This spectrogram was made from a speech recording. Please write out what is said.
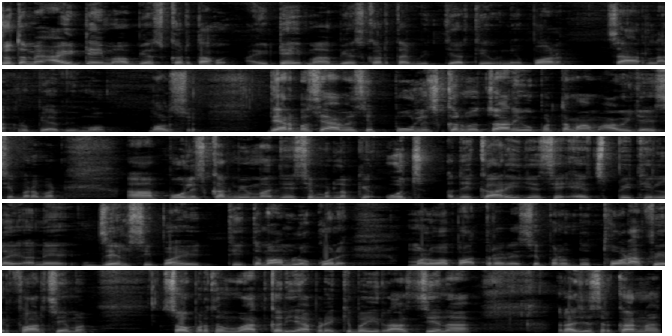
જો તમે આઈટીઆઈમાં અભ્યાસ કરતા હોય, આઈટીઆઈમાં અભ્યાસ કરતા વિદ્યાર્થીઓને પણ ચાર લાખ રૂપિયા વીમો મળશે. ત્યાર પછી આવે છે પોલીસ કર્મચારીઓ પર તમામ આવી જાય છે, બરાબર? પોલીસ કર્મીઓમાં જે છે, મતલબ કે ઉચ્ચ અધિકારી જે છે, એચપીથી લઈ અને જેલ સિપાહીથી તમામ લોકોને મળવા પાત્ર રહેશે, પરંતુ થોડા ફેરફાર છે એમાં. સૌપ્રથમ વાત કરીએ આપણે કે ભાઈ રાજ્યના, રાજ્ય સરકારના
